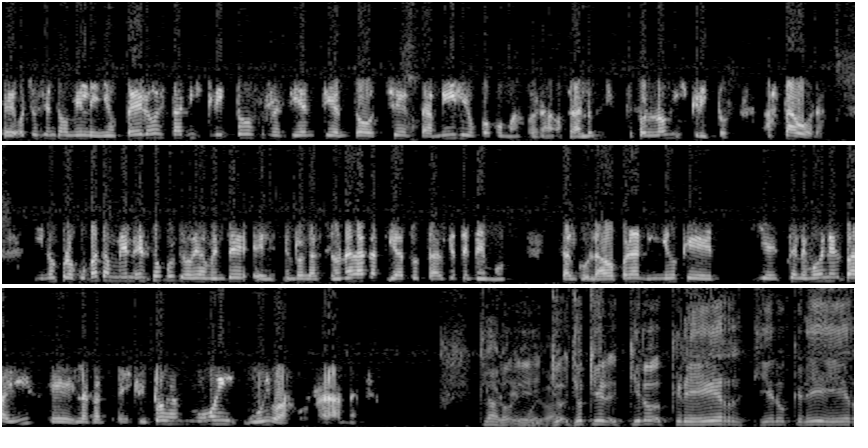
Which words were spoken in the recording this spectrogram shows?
800 eh, mil niños, pero están inscritos recién 180 mil y un poco más, ¿verdad? O sea, los, que son los inscritos hasta ahora. Y nos preocupa también eso porque obviamente eh, en relación a la cantidad total que tenemos calculado para niños que tenemos en el país, eh, la cantidad de inscritos es muy, muy bajo realmente. Claro, eh, yo, yo quiero, quiero creer, quiero creer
